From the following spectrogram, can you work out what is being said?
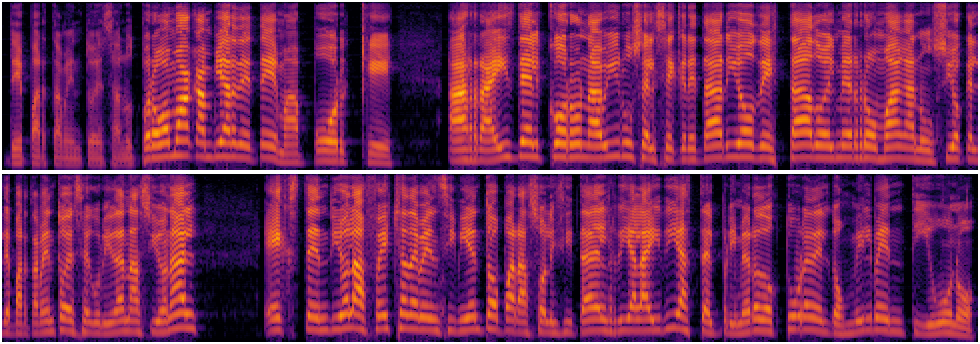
Departamento de Salud. Pero vamos a cambiar de tema porque a raíz del coronavirus, el secretario de Estado, Elmer Román, anunció que el Departamento de Seguridad Nacional extendió la fecha de vencimiento para solicitar el Real ID hasta el 1 de octubre del 2021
